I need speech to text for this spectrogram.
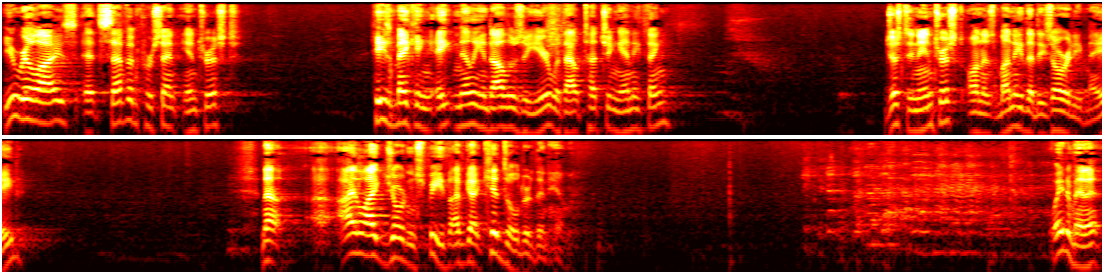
You realize at 7% interest, He's making $8 million a year without touching anything? Just in interest on his money that he's already made? Now, I like Jordan Spieth. I've got kids older than him. Wait a minute.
